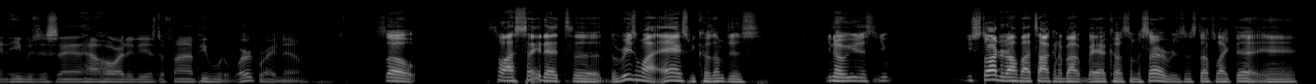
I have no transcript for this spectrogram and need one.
and he was just saying how hard it is to find people to work right now. So, so I say that to the reason why I ask because I'm just, you know, you just you you started off by talking about bad customer service and stuff like that, and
